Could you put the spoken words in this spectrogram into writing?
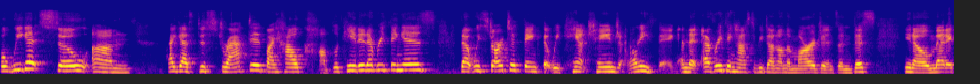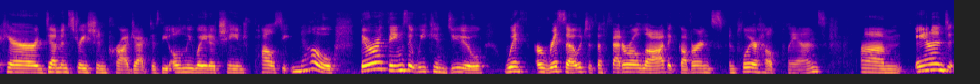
but we get so um i guess distracted by how complicated everything is that we start to think that we can't change anything and that everything has to be done on the margins. And this you know medicare demonstration project is the only way to change policy. No there are things that we can do with erisa which is the federal law that governs employer health plans um, and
